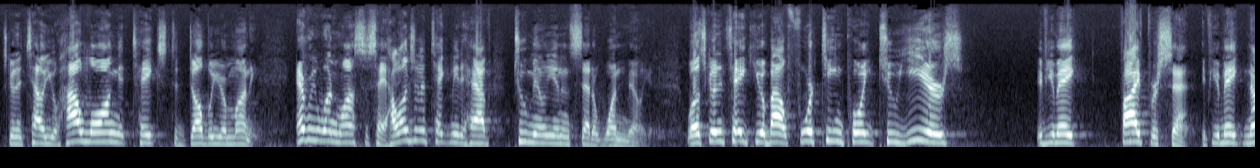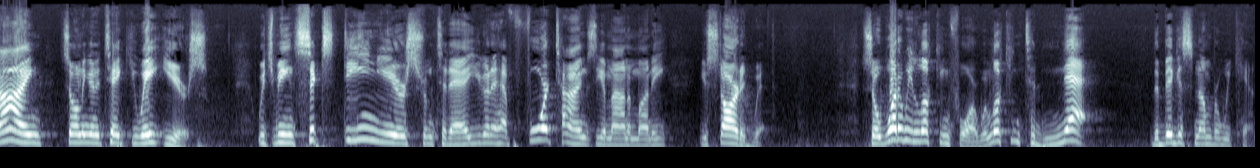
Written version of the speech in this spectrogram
It's going to tell you how long it takes to double your money. Everyone wants to say, how long is it going to take me to have 2 million instead of 1 million? Well, it's going to take you about 14.2 years if you make 5%. If you make 9, it's only going to take you 8 years, which means 16 years from today, you're going to have four times the amount of money you started with. So, what are we looking for? We're looking to net the biggest number we can.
